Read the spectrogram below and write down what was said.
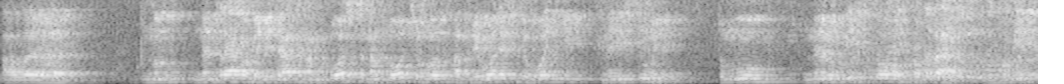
Але ну, не треба виділяти нам кошти на те, чого апріорі сьогодні не існує. Тому не робіть з того проблем. Розумієте?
